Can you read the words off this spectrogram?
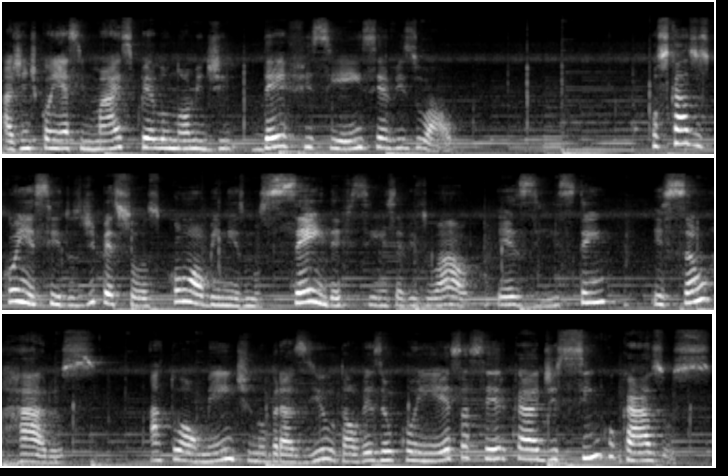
A gente conhece mais pelo nome de deficiência visual. Os casos conhecidos de pessoas com albinismo sem deficiência visual existem e são raros. Atualmente no Brasil, talvez eu conheça cerca de cinco casos.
